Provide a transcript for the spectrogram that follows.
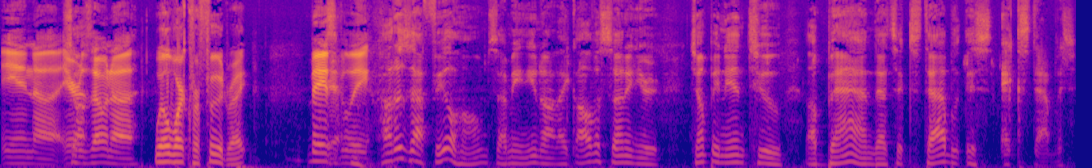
in uh, Arizona. Will work for food, right? Basically, How does that feel, Holmes? I mean, you know, like all of a sudden you're jumping into a band that's established, is established,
